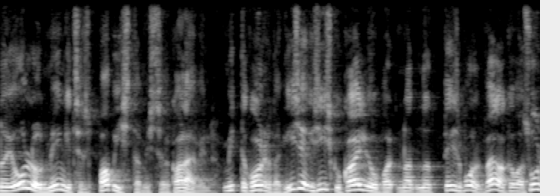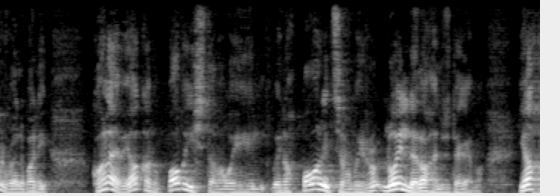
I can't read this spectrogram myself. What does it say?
no ei olnud mingit sellist pabistamist seal Kalevil, mitte kordagi, isegi siis, kui Kalju, nad, nad teisel poolel väga kõva surve alla pani. Kalev ei hakanud pabistama või, või noh, paanitsema või lolle lahendusi tegema. jah,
